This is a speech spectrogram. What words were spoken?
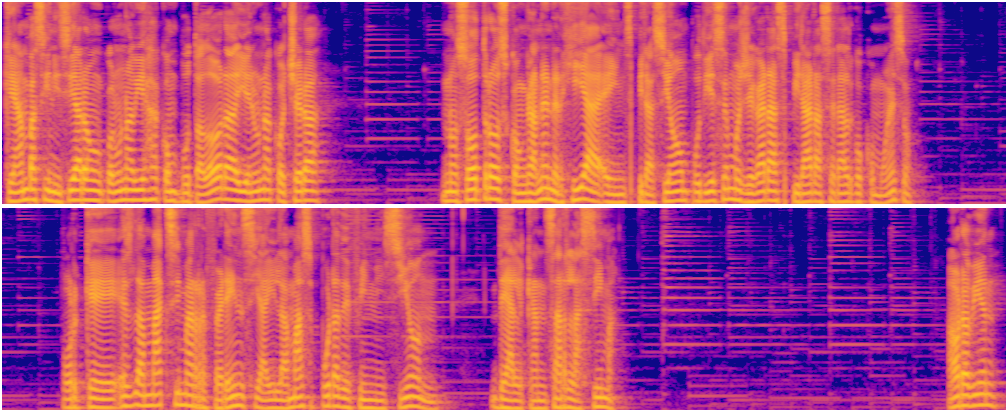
que ambas iniciaron con una vieja computadora y en una cochera, nosotros con gran energía e inspiración pudiésemos llegar a aspirar a hacer algo como eso. Porque es la máxima referencia y la más pura definición de alcanzar la cima. Ahora bien,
